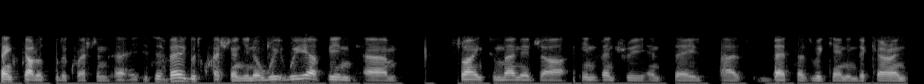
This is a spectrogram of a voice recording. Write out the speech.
thanks, Carlos, for the question. Uh, It's a very good question. You know, we we have been um, trying to manage our inventory and sales as best as we can in the current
